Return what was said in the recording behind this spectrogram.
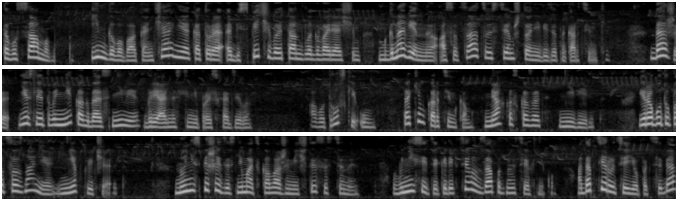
того самого ингового окончания, которое обеспечивает англоговорящим мгновенную ассоциацию с тем, что они видят на картинке даже если этого никогда с ними в реальности не происходило. А вот русский ум таким картинкам, мягко сказать, не верит. И работу подсознания не включает. Но не спешите снимать коллажи мечты со стены. Внесите коррективы в западную технику. Адаптируйте ее под себя,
